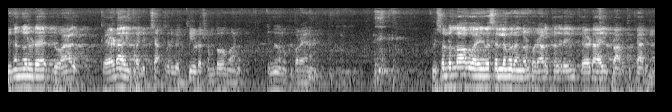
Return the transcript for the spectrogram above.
നബിതങ്ങളുടെ ദ്വാ കേടായി ഫലിച്ച ഒരു വ്യക്തിയുടെ സംഭവമാണ് ഇന്ന് നമുക്ക് പറയാനുള്ളത് വിസല്ലാഹു അലൈ വസല്ലമ തങ്ങൾ ഒരാൾക്കെതിരെയും കേടായി പ്രാർത്ഥിക്കാറില്ല.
